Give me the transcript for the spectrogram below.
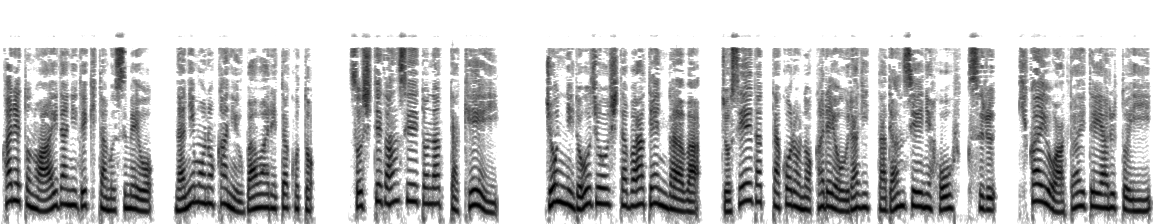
彼との間にできた娘を何者かに奪われたこと。そして男性となった経緯。ジョンに同情したバーテンダーは女性だった頃の彼を裏切った男性に報復する機会を与えてやると言い、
